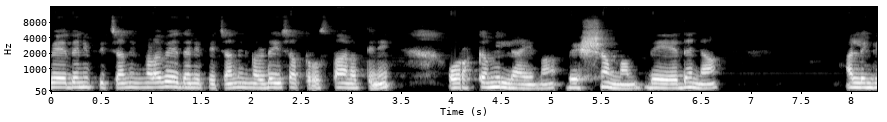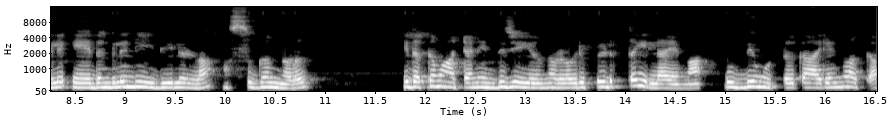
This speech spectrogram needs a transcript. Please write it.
വേദനിപ്പിച്ച നിങ്ങളെ വേദനിപ്പിച്ച നിങ്ങളുടെ ഈ ശത്രുസ്ഥാനത്തിന് ഉറക്കമില്ലായ്മ വിഷമം വേദന അല്ലെങ്കിൽ ഏതെങ്കിലും രീതിയിലുള്ള അസുഖങ്ങൾ ഇതൊക്കെ മാറ്റാൻ എന്ത് ചെയ്യും എന്നുള്ള ഒരു പിടുത്തമില്ലായ്മ ബുദ്ധിമുട്ട് കാര്യങ്ങളൊക്കെ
